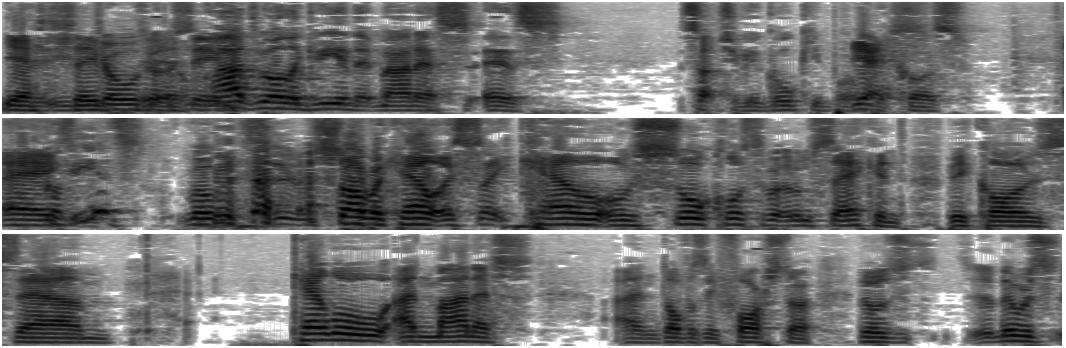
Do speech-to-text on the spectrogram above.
yes, same. Joel's got the same. Glad we all agree that Mannus is such a good goalkeeper Yes. because Uh, because he is. well, start with Kel. It's like Kel. I was so close to putting him second because um, Kello and Mannus and obviously Forster. There was there was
